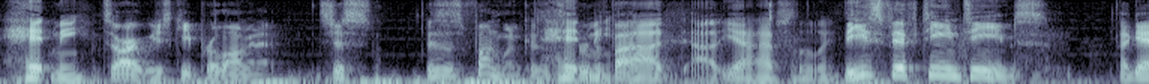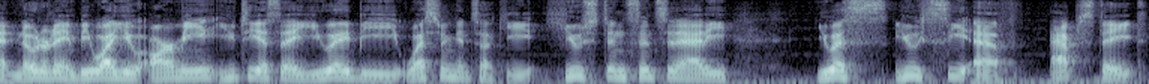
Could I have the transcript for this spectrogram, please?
Hit me. Sorry, we just keep prolonging it. It's just this is a fun one because it's Hit group me. of five. Uh, uh, yeah, absolutely. These 15 teams, again, Notre Dame, BYU, Army, UTSA, UAB, Western Kentucky, Houston, Cincinnati, US, UCF, App State,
